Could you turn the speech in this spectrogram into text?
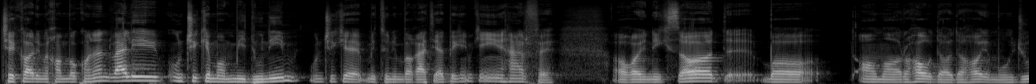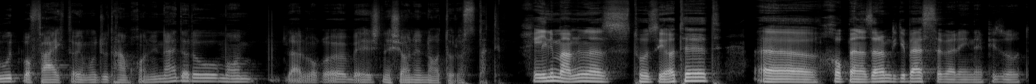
چه کاری می‌خوان بکنن. ولی اون چی که ما می‌دونیم اون چی که می‌تونیم با قطعیت بگیم که این حرفه. آقای نیکزاد با آمارها و داده های موجود با فکت های موجود همخوانی نداره و ما در واقع بهش نشان نادرست دادیم. خیلی ممنون از توضیحاتت. خب به نظرم دیگه بسته برای این اپیزود.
